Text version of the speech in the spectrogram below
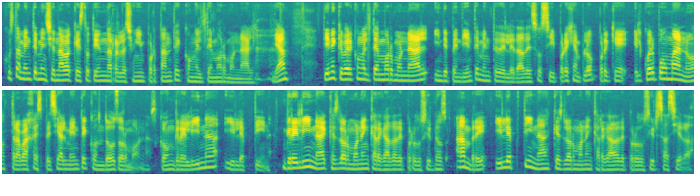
Justamente mencionaba que esto tiene una relación importante con el tema hormonal, ¿ya? Tiene que ver con el tema hormonal independientemente de la edad, eso sí, por ejemplo, porque el cuerpo humano trabaja especialmente con dos hormonas, con grelina y leptina. Grelina, que es la hormona encargada de producirnos hambre, y leptina, que es la hormona encargada de producir saciedad.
